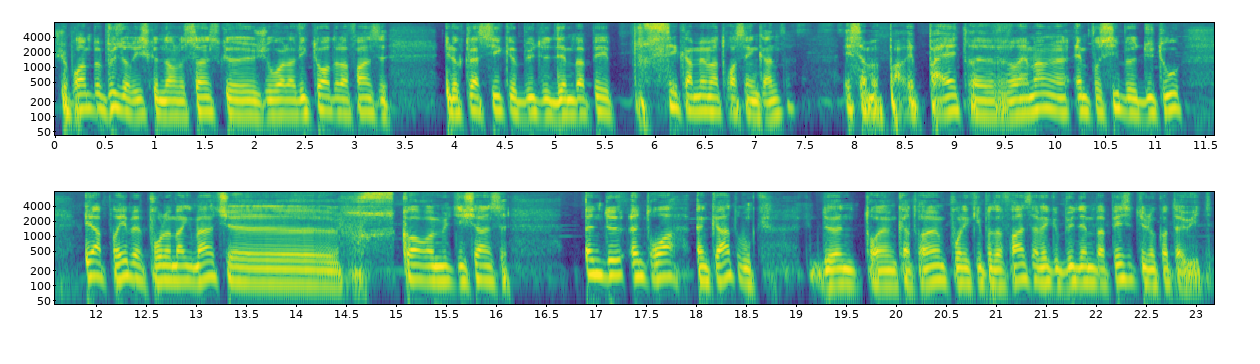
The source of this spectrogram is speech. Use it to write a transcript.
je prends un peu plus de risques dans le sens que je vois la victoire de la France et le classique but d'Mbappé, c'est quand même à 3,50 et ça me paraît pas être vraiment impossible du tout. Et après, ben, pour le mag match, euh, score multichance 1-2, 1-3, 1-4, donc 2-1, 3-1, 4-1 pour l'équipe de France avec but d'Mbappé, c'est une cote à 8.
